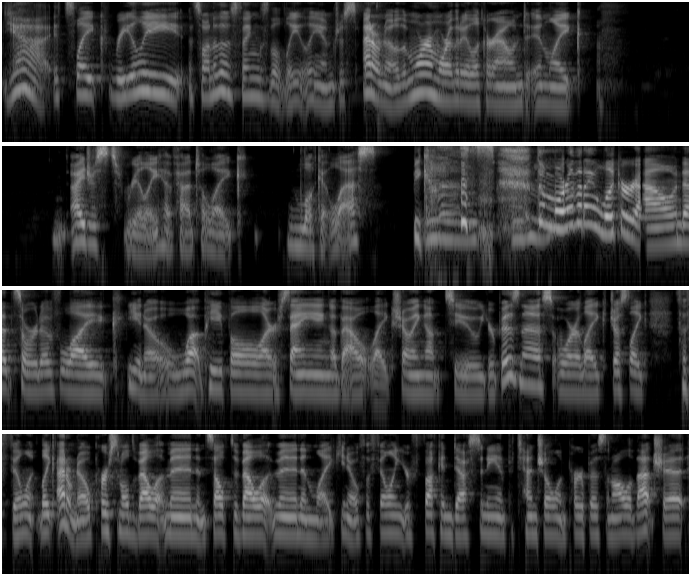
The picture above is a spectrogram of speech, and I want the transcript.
yeah, it's like really it's one of those things that lately I'm just I don't know, the more and more that I look around and like I just really have had to like look at less because mm-hmm. the more that I look around at sort of like, you know, what people are saying about like showing up to your business or like just like fulfilling, like, I don't know, personal development and self development and like, you know, fulfilling your fucking destiny and potential and purpose and all of that shit.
